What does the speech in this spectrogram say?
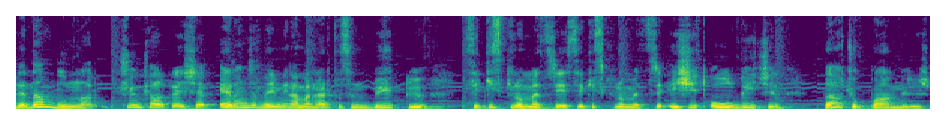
Neden bunlar? Çünkü arkadaşlar Erangel ve Miramar haritasının büyüklüğü 8 kilometreye 8 kilometre eşit olduğu için daha çok puan verir.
